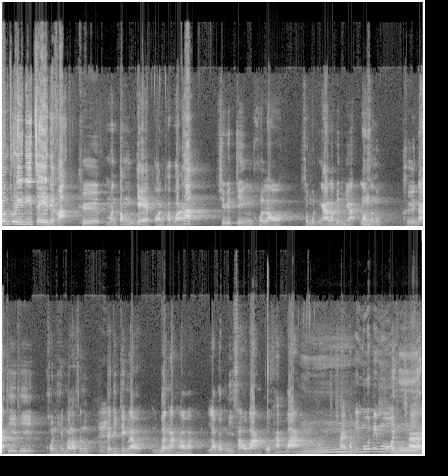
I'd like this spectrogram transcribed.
ดนตรีดีเจเนี่ยค่ะ คือมันต้องแยกก่อนครับว่า ค่ะ ชีวิตจริงคนเราอะสมมุติงานเราเป็นอย่างเงี้ย เราสนุกคือหน้าที่ที่คนเห็นว่าเราสนุก อืม แต่จริง ๆ แล้วเบื้องหลังเราอะเราก็มีเศร้าบ้างอกหักบ้าง ใช่ครับ มีมูดมีมูด มีมูใช่ด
